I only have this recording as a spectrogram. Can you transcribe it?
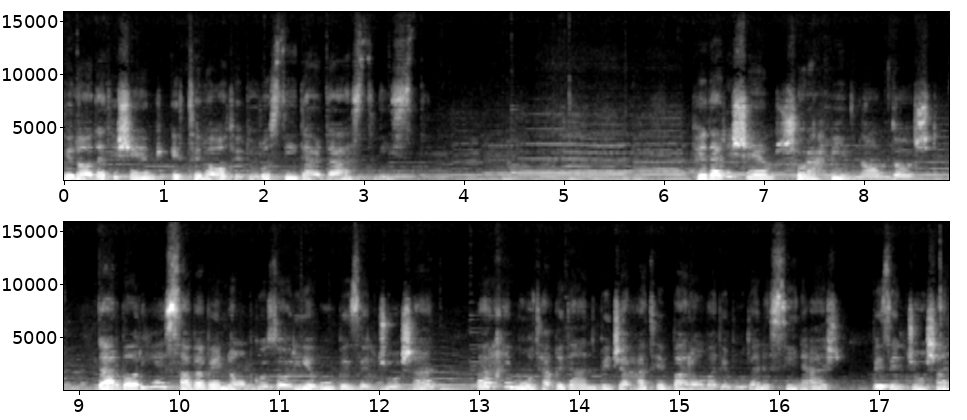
ولادت شمر اطلاعات درستی در دست نیست. پدر شمر شرحبیل نام داشت. درباره سبب نامگذاری او به زلجوشن برخی معتقدند به جهت برآمده بودن سینه اش به زلجوشن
